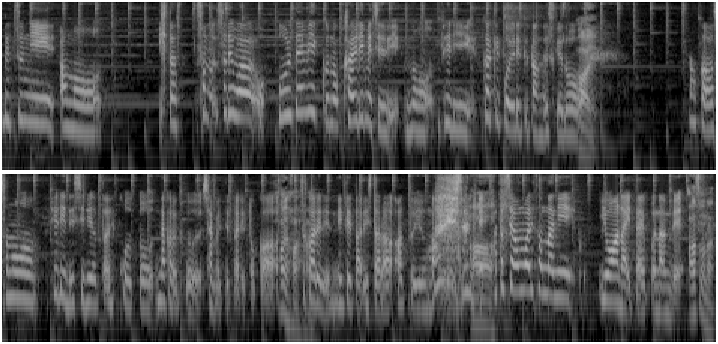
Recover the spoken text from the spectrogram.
別にあのひた。そのそれはおゴールデンウィークの帰り道のフェリーが結構揺れてたんですけど、はい。なんかそのフェリーで知り合った子と仲良く喋ってたりとか、はいはいはい。疲れで寝てたりしたらあっという間でしたね。私はあんまりそんなに酔わないタイプなんで。あ、そうなん。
